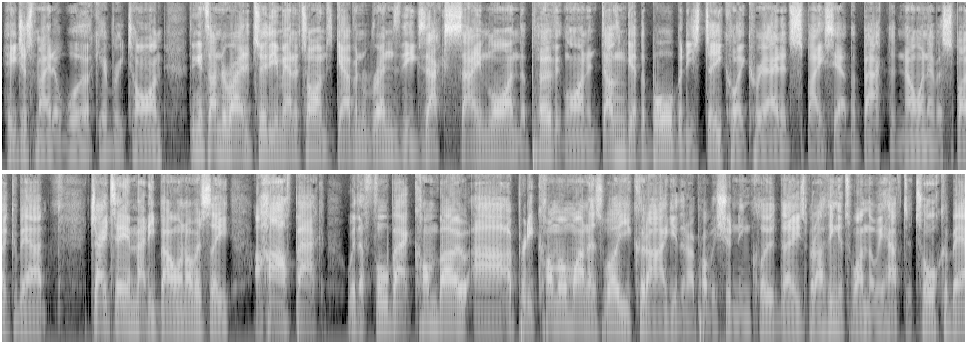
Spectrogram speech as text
he just made it work every time. I think it's underrated too the amount of times Gavin runs the exact same line, the perfect line, and doesn't get the ball, but his decoy created space out the back that no one ever spoke about. JT and Matty Bowen, obviously a halfback with a fullback combo, uh, a pretty common one as well. You could argue that I probably shouldn't include these, but I think it's one that we have to talk about.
